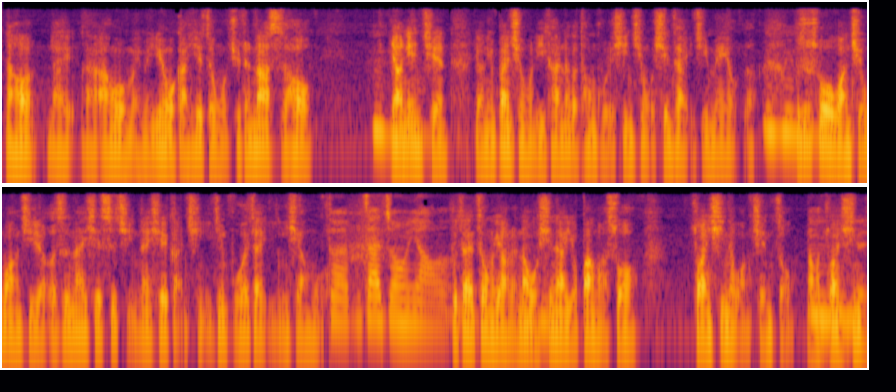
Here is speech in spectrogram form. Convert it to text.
然后来来安慰我妹妹。因为我感谢神，我觉得那时候。两年前，两年半前，我离开那个痛苦的心情，我现在已经没有了。嗯，不是说我完全忘记了，而是那些事情、那些感情已经不会再影响我。对，不再重要了。不再重要了。那我现在有办法说，专心的往前走，然后专心的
